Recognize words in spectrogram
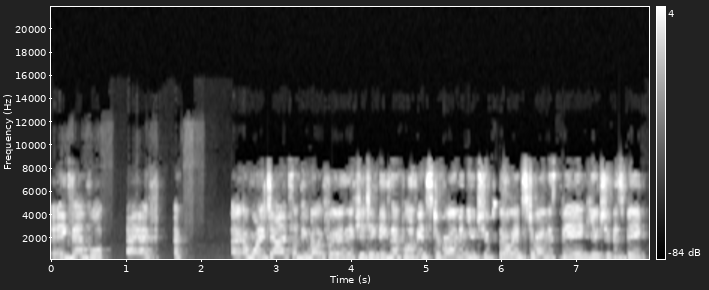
example I've, I've I wanted to add something about if you take the example of Instagram and YouTube. So Instagram is big, YouTube is big,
